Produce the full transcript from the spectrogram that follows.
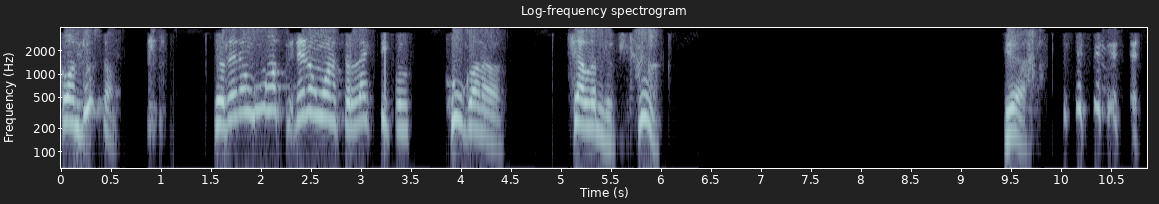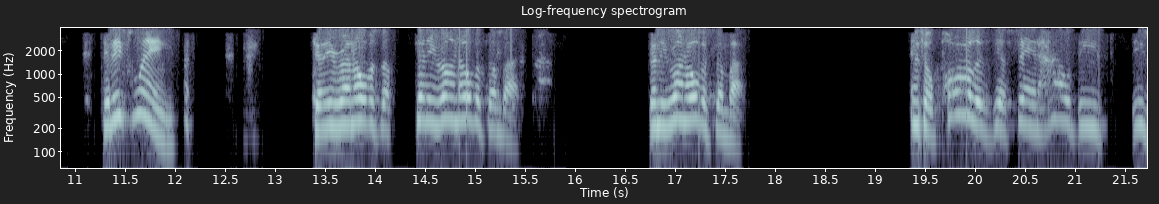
go and do something. So they don't want they don't want to select people who gonna tell them the truth. Yeah. Can he swing? Can he run over some? Can he run over somebody? Can he run over somebody? And so Paul is just saying how these these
